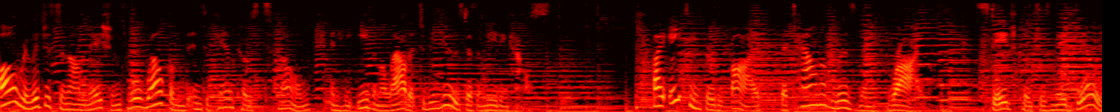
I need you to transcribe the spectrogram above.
All religious denominations were welcomed into Pancoast's home, and he even allowed it to be used as a meeting house. By 1835, the town of Lisbon thrived. Stagecoaches made daily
